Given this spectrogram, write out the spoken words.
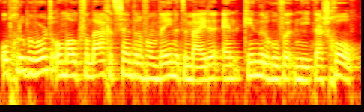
Opgeroepen wordt om ook vandaag het centrum van Wenen te mijden en kinderen hoeven niet naar school.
